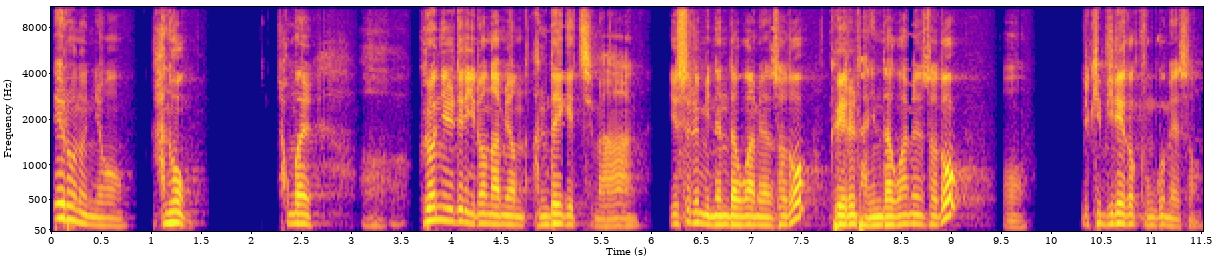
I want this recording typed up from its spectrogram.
때로는요 간혹 정말 어, 그런 일들이 일어나면 안 되겠지만 예수를 믿는다고 하면서도 교회를 다닌다고 하면서도 어, 이렇게 미래가 궁금해서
